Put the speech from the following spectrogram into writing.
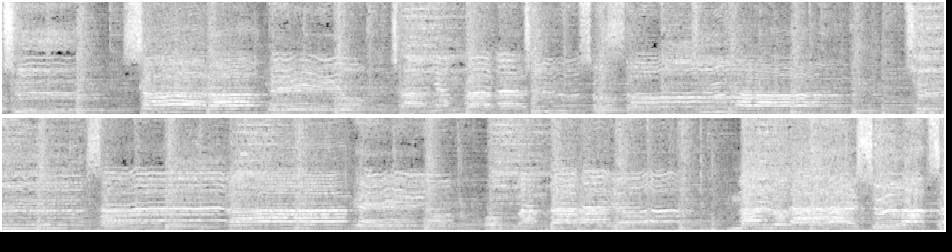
주 사랑해요. 찬양 받아 주소서. 주 사랑 주 사랑해요. 온맘 다하여 말로 다 할 수 없어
